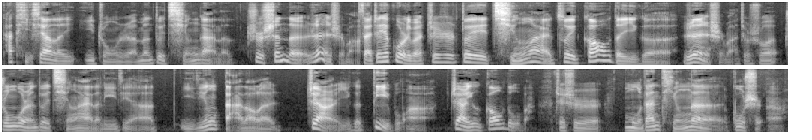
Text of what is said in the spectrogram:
它体现了一种人们对情感的。至深的认识吧，在这些故事里边，这是对情爱最高的一个认识吧。就是说，中国人对情爱的理解啊，已经达到了这样一个地步啊，这样一个高度吧。这是《牡丹亭》的故事啊。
